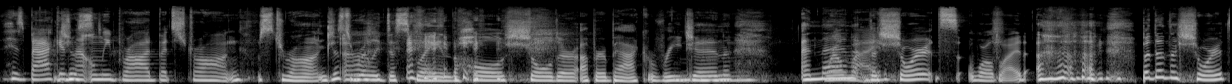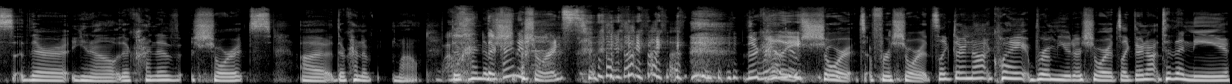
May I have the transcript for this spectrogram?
His back is not only broad but strong. strong, just really displaying the whole shoulder, upper back region. Mm-hmm. And then the shorts worldwide, but then the shorts, they're, you know, they're kind of shorts, uh, they're kind of wow, they're kind of They're sh- kind of shorts. they're kind of short for shorts. Like they're not quite Bermuda shorts. Like they're not to the knee.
